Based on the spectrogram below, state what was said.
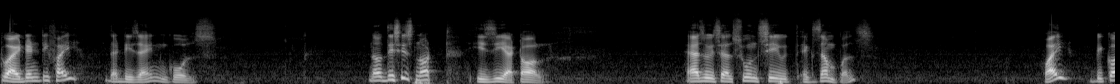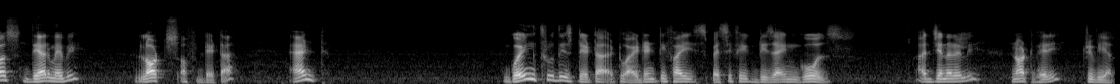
to identify the design goals. Now, this is not easy at all as we shall soon see with examples. Why? Because there may be lots of data and going through this data to identify specific design goals are generally not very trivial.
